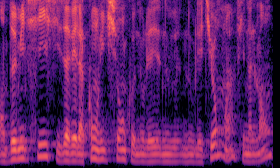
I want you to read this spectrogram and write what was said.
En 2006, ils avaient la conviction que nous, nous, l'étions, hein, finalement.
